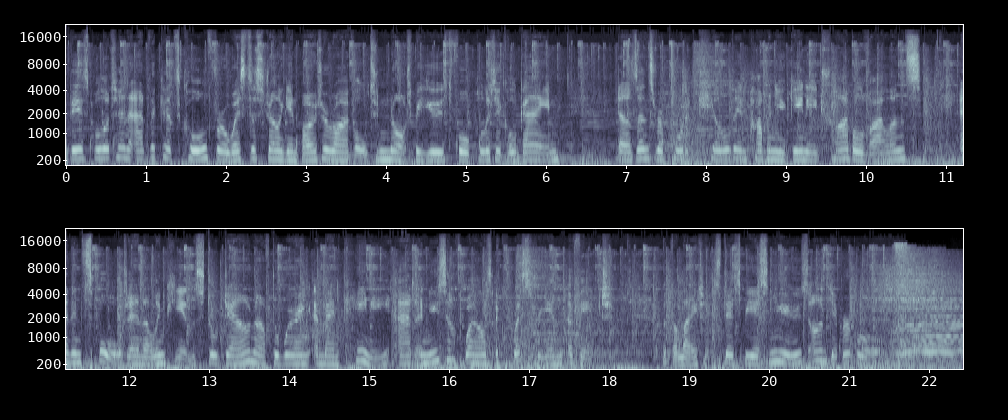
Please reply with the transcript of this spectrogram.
this bulletin, advocates call for a West Australian boat arrival to not be used for political gain. Dozens reported killed in Papua New Guinea tribal violence. And in sport, an Olympian stood down after wearing a mankini at a New South Wales equestrian event. With the latest SBS News, I'm Deborah Ball.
